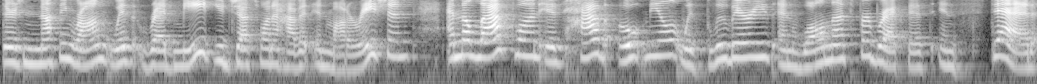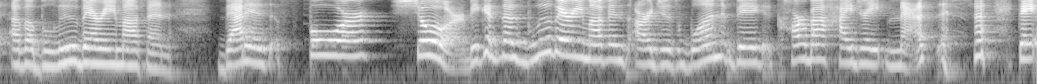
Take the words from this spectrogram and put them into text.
There's nothing wrong with red meat. You just want to have it in moderation. And the last one is have oatmeal with blueberries and walnuts for breakfast instead of a blueberry muffin. That is for Sure, because those blueberry muffins are just one big carbohydrate mess. they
